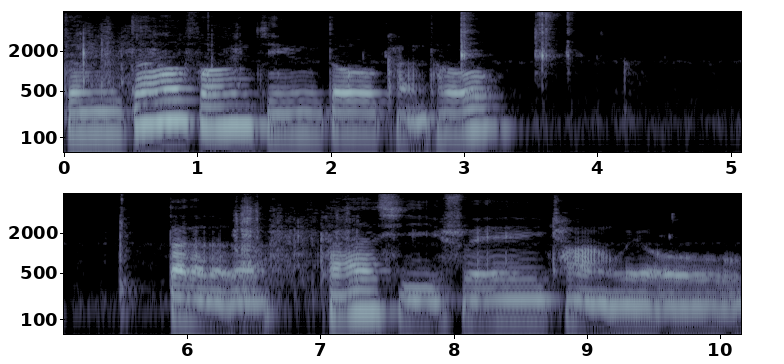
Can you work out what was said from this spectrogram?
等到风景都看透，哒哒哒哒，看细水长流。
